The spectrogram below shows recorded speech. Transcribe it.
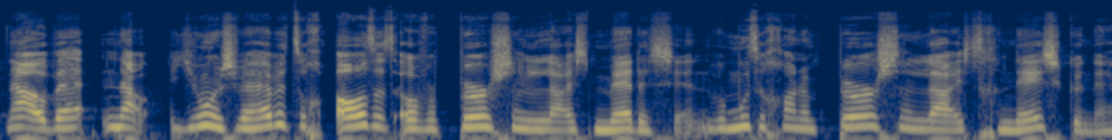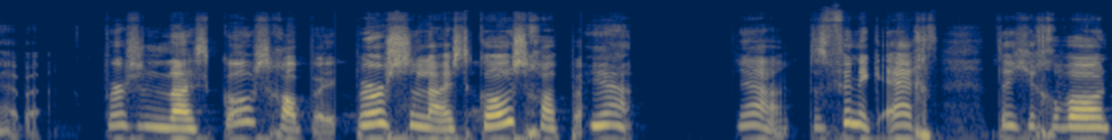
Nou, we, nou, jongens, we hebben het toch altijd over personalized medicine. We moeten gewoon een personalized geneeskunde hebben. Personalized kooschappen. Personalized kooschappen. Ja, Ja, dat vind ik echt. Dat je gewoon,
